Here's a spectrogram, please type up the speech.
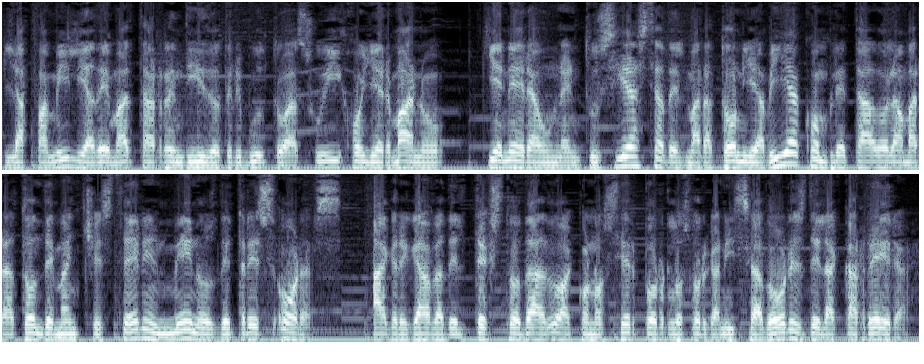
La familia de Matt ha rendido tributo a su hijo y hermano, quien era un entusiasta del maratón y había completado la maratón de Manchester en menos de tres horas, agregaba del texto dado a conocer por los organizadores de la carrera.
